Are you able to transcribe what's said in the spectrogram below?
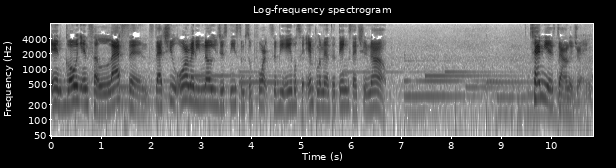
in going into lessons that you already know. You just need some support to be able to implement the things that you know. 10 years down the drain.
